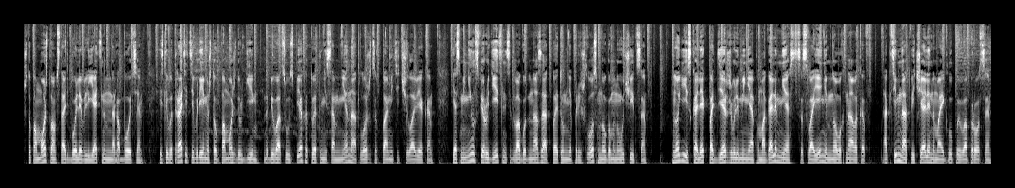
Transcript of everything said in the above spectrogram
что поможет вам стать более влиятельным на работе. Если вы тратите время, чтобы помочь другим добиваться успеха, то это, несомненно, отложится в памяти человека. Я сменил сферу деятельности два года назад, поэтому мне пришлось многому научиться. Многие из коллег поддерживали меня, помогали мне с освоением новых навыков, активно отвечали на мои глупые вопросы.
